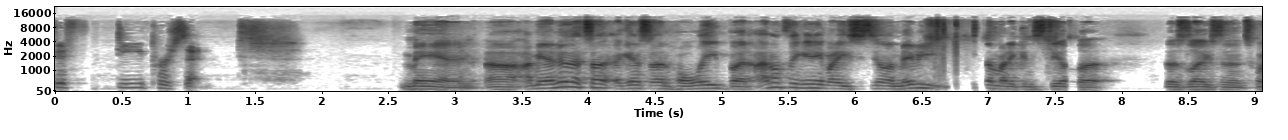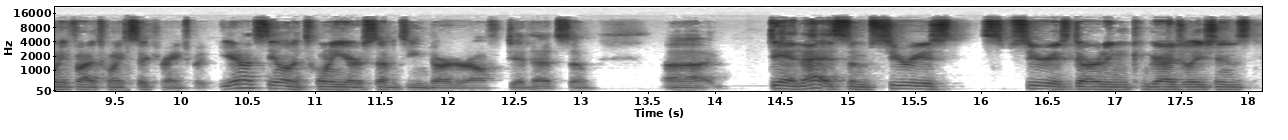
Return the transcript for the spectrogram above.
50%. Man, uh, I mean, I know that's against unholy, but I don't think anybody's stealing. Maybe somebody can steal the, those legs in the 25, 26 range, but you're not stealing a 20 or 17 darter off deadhead. So, uh, Dan, that is some serious, serious darting. Congratulations.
